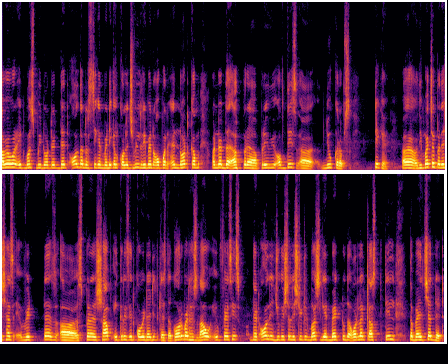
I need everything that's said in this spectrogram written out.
However, it must be noted that all the nursing and medical college will remain open and not come under the uh, preview of these uh, new curbs. ठीक है Himachal Pradesh has witnessed a sharp increase in COVID-19 cases. The government has now emphasized that all educational institutions must get back to the online class till the mentioned date.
